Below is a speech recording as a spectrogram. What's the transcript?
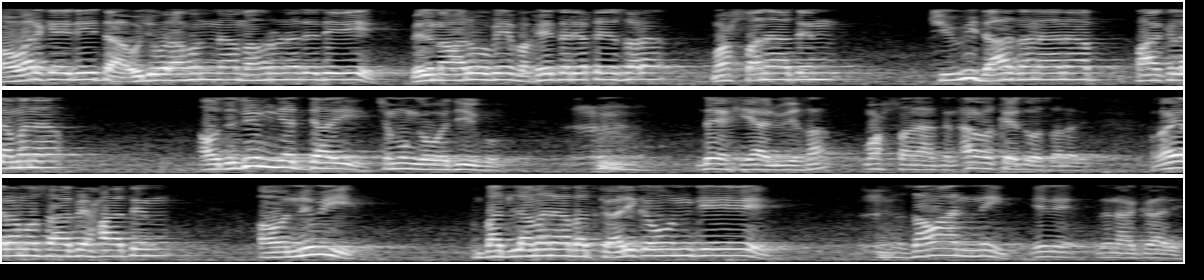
او ورکه دي تا اجورهن مہرونه د دې بالمعروف په خې طریقې سره محصنات چې وی دا زنانا پاک لمنه او د دې نیت دی چې مونږ ودیګو د خیال ویغه محصنات او قید وسره غیر مصافحات او نوی بدلمنه بدکاری کوونکې ځوان نه یې زناکاره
